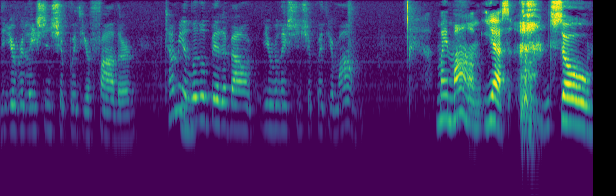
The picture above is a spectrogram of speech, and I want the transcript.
your relationship with your father. Tell me a little bit about your relationship with your mom. My mom, yes. so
